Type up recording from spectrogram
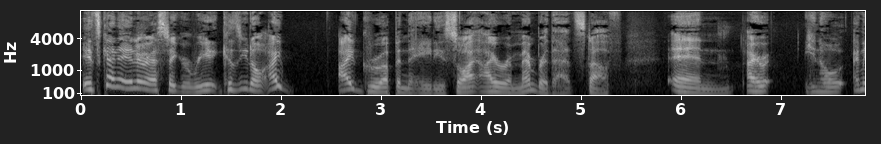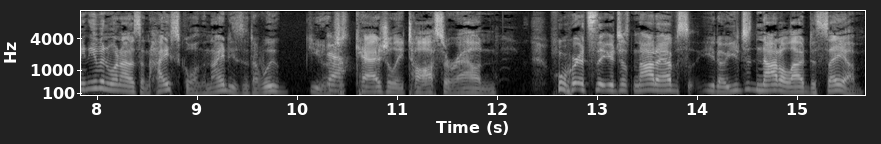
it's kind of interesting reading because you know I I grew up in the '80s, so I, I remember that stuff, and I you know I mean even when I was in high school in the '90s and stuff, we you know Yeah. just casually toss around words that you're just not abs you know you're just not allowed to say them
